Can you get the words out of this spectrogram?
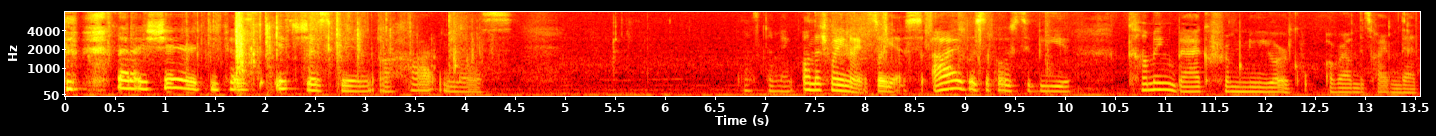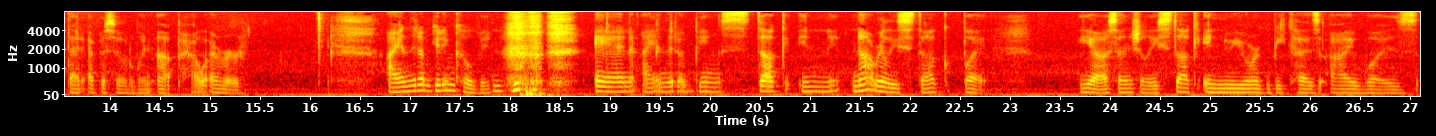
that I shared because it's just been a hot mess what's coming on the 29th so yes i was supposed to be coming back from new york around the time that that episode went up. However i ended up getting covid and i ended up being stuck in not really stuck but yeah essentially stuck in new york because i was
